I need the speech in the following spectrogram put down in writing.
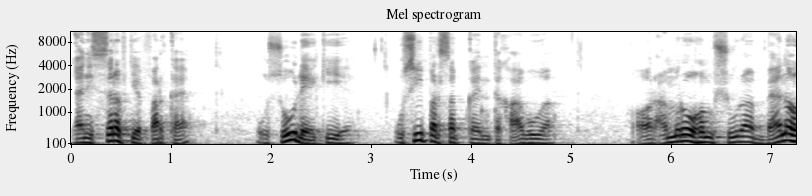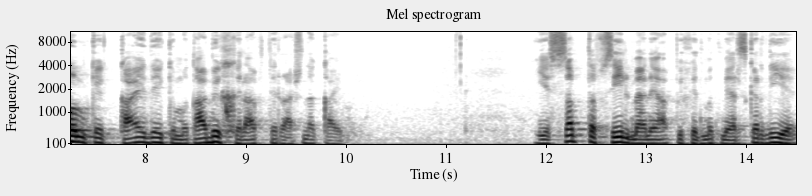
یعنی صرف یہ فرق ہے، اصول ایک ہی ہے، اسی پر سب کا انتخاب ہوا اور امر و ہم شورا بینہم کے قاعدے کے مطابق خلافت راشدہ قائم ہوئی۔ یہ سب تفصیل میں نے آپ کی خدمت میں عرض کر دی ہے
